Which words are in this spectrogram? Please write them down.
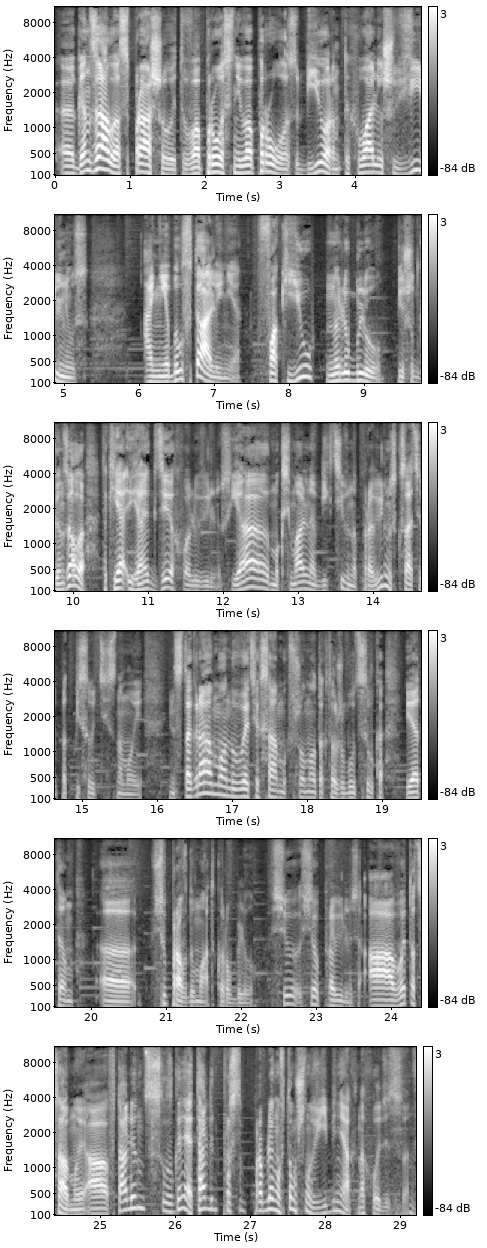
Э, Гонзало спрашивает, вопрос не вопрос. Бьорн, ты хвалишь Вильнюс, а не был в Таллине. Fuck you, но люблю, пишет Гонзало. Так я, я где я хвалю Вильнюс? Я максимально объективно про Вильнюс. Кстати, подписывайтесь на мой инстаграм, он в этих самых в шоу-нотах тоже будет ссылка. Я там э, всю правду матку рублю. Всю, все про Вильнюс. А в этот самый, а в Таллин с- сгоняй. Таллин просто проблема в том, что он в ебенях находится. В,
